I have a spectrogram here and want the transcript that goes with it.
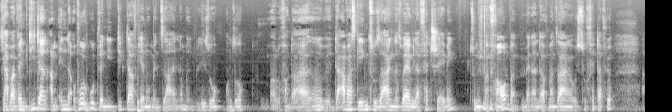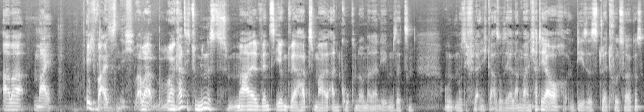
Ja, aber wenn die dann am Ende, obwohl gut, wenn die dick darf die im Moment sein, ne, mit Liso und so. Also von daher, ne, da was gegen zu sagen, das wäre ja wieder Fettshaming. Zumindest bei Frauen, bei Männern darf man sagen, du bist zu fett dafür. Aber Mai, ich weiß es nicht. Aber man kann sich zumindest mal, wenn es irgendwer hat, mal angucken oder mal daneben sitzen. Und muss sich vielleicht nicht gar so sehr langweilen. Ich hatte ja auch dieses Dreadful Circus,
